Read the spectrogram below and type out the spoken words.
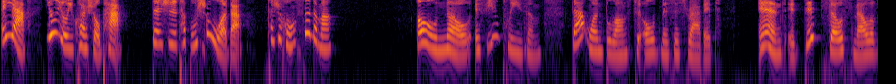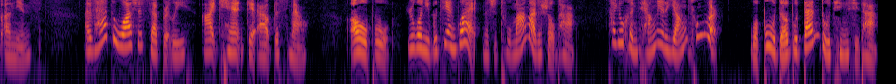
哎呀，又有一块手帕，但是它不是我的，它是红色的吗？Oh no, if you please, um, that one belongs to old Mrs. Rabbit, and it did so smell of onions. I've had to wash it separately. I can't get out the smell. 哦不，如果你不见怪，那是兔妈妈的手帕，它有很强烈的洋葱味儿，我不得不单独清洗它，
